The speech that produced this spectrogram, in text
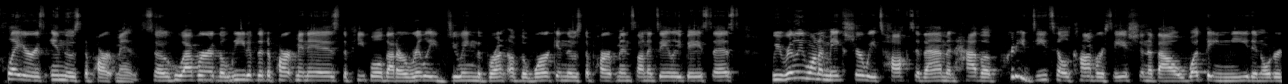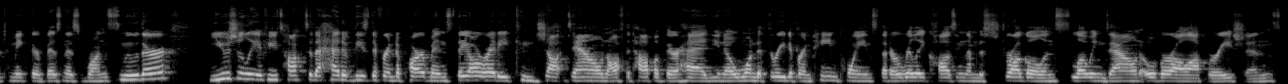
players in those departments. So, whoever the lead of the department is, the people that are really doing the brunt of the work in those departments on a daily basis, we really want to make sure we talk to them and have a pretty detailed conversation about what they need in order to make their business run smoother. Usually if you talk to the head of these different departments they already can jot down off the top of their head you know one to three different pain points that are really causing them to struggle and slowing down overall operations.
